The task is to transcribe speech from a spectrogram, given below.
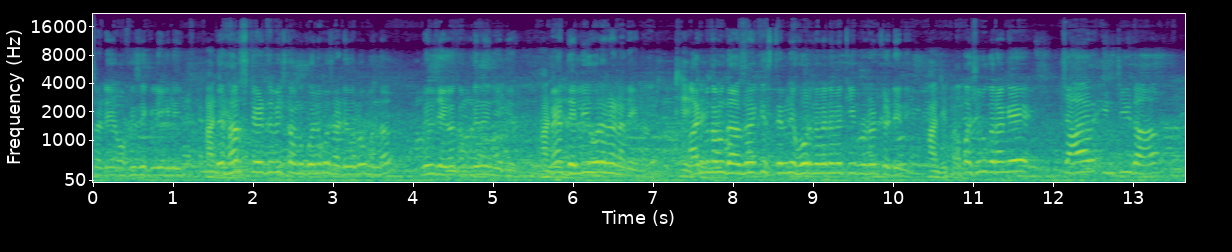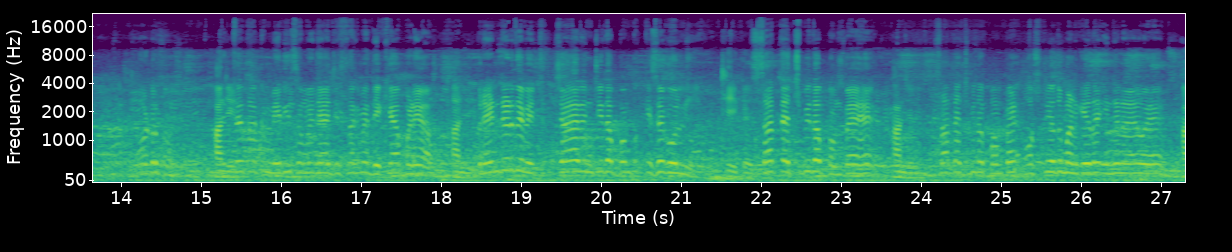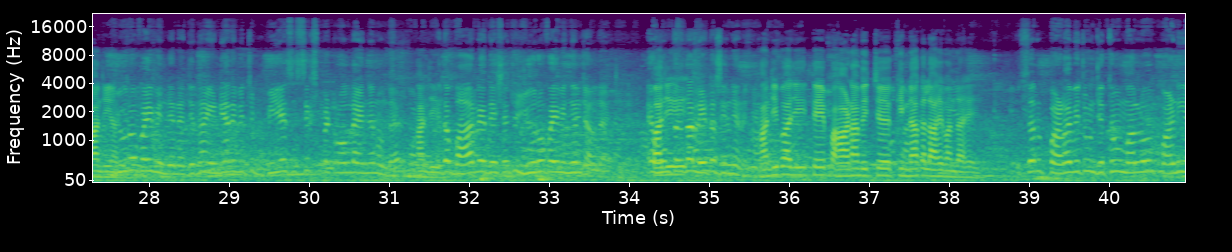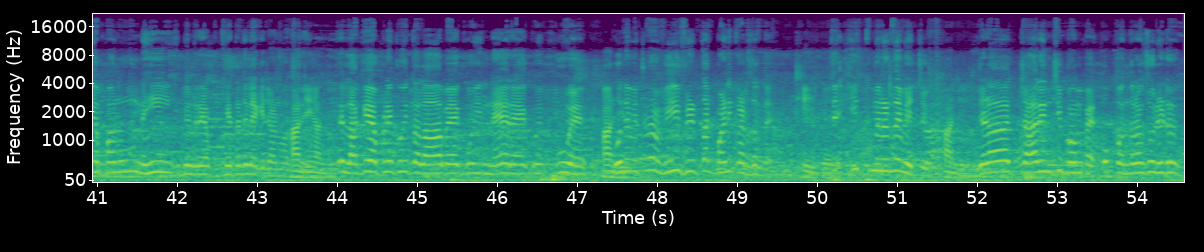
ਸਾਡੇ ਆਫਿਸ ਦੇ ਕਲੀਗ ਨੇ। ਤੇ ਹਰ ਸਟੇਟ ਦੇ ਵਿੱਚ ਤੁਹਾਨੂੰ ਕੋਈ ਨਾ ਕੋਈ ਸਾਡੇ ਵੱਲੋਂ ਬੰਦਾ ਮਿਲ ਜਾਏਗਾ ਕੰਪਨੀ ਦੇ ਇੰਜੀਨੀਅਰ ਮੈਂ। ਦਿੱਲੀ ਹੋਰ ਹਰਿਆਣਾ ਦੇਖਦਾ। ਅੱਜ ਮੈਂ ਤੁਹਾਨੂੰ ਦੱਸਦਾ ਕਿ ਸਟਿਲ ਨੇ ਹੋਰ ਨਵੇਂ-ਨਵੇਂ ਕੀ ਪ੍ਰੋਡਕਟ ਕੱਢੇ ਨੇ। ਹਾਂਜੀ ਆਪਾਂ ਸ਼ੁਰੂ ਕਰਾਂਗੇ 4 ਇੰਚੀ ਦਾ ਵਾਟਰ ਪੰਪ ਹਾਂਜੀ। ਜਿੱਥੇ ਤੱਕ ਮੇਰੀ ਸਮਝ ਹੈ ਜਿਸ ਤੱਕ ਮੈਂ ਦੇਖਿਆ ਪੜਿਆ ਹਾਂਜੀ। ਬ੍ਰਾਂਡਡ ਦੇ ਵਿੱਚ 4 ਇੰਚੀ ਦਾ ਪੰਪ ਕਿਸੇ ਕੋਲ ਨਹੀਂ। ਹੈ। ਠੀਕ ਹੈ ਜੀ। 7 ਐਚਪੀ ਦਾ ਪੰਪ ਹੈ ਇਹ। ਹਾਂਜੀ। 7 ਐਚਪੀ ਦਾ ਪੰਪ ਹੈ ਆਸਟਰੀਆ ਤੋਂ ਬਣ ਕੇ ਇਹਦਾ ਇੰਜਨ ਆਇਆ ਹੋਇਆ ਹੈ। ਹਾਂਜੀ ਹਾਂਜੀ। ਯੂਰੋ 5 ਇੰਜਨ ਹੈ ਜਿੱਦਾਂ ਇੰਡੀਆ ਦੇ ਵਿੱਚ BS6 ਪੈਟਰੋਲ ਦਾ ਇੰਜਨ ਹੁੰਦਾ ਹੈ। ਹਾਂਜੀ। ਇਹ ਤਾਂ ਬਾਹਰਲੇ ਦੇਸ਼ਾਂ 'ਚ ਯੂਰੋ 5 ਇੰਜਨ ਚੱਲਦਾ ਹੈ। ਇਹ ਹੁਣ ਤੱਕ ਦਾ ਲੇਟੈਸਟ ਇੰਜਨ ਹੈ। ਹਾਂਜੀ ਭਾਜੀ ਤੇ ਪਹਾੜਾਂ ਵਿੱਚ ਕਿੰਨਾ ਕੁ ਲਾਹੇਵੰਦ ਆ ਇਹ? ਸਰ ਪਹਾੜਾਂ ਵਿੱਚ ਹੁਣ ਜਿੱਥੋਂ ਮੰਨ ਲਓ ਪਾਣੀ ਆਪਾਂ ਨੂੰ ਨਹੀਂ ਮਿਲ ਰਿਹਾ ਖੇਤਾਂ 'ਚ ਲੈ ਕੇ ਜਾਣ ਵਾਸਤੇ। ਹਾਂਜੀ ਹਾਂਜੀ। ਤੇ ਲਾਗੇ ਆਪਣੇ ਕੋਈ ਤਾਲਾਬ ਹੈ ਕੋਈ ਨਹਿਰ ਹੈ ਕੋਈ ਖੂਹ ਹੈ ਹਾਂਜੀ। ਉਹਦੇ ਵਿੱਚੋਂ ਨਾ 20 ਫੀਟ ਤੱਕ ਪਾਣੀ ਕੱਢ ਸਕਦਾ ਹੈ। ਠੀਕ ਹੈ ਤੇ ਜੀ। 1 ਮਿੰਟ ਦੇ ਵਿੱਚ ਹਾਂਜੀ। ਜਿਹੜਾ 4 ਇੰਚੀ ਪੰਪ ਹੈ ਉਹ 1500 ਲੀਟਰ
